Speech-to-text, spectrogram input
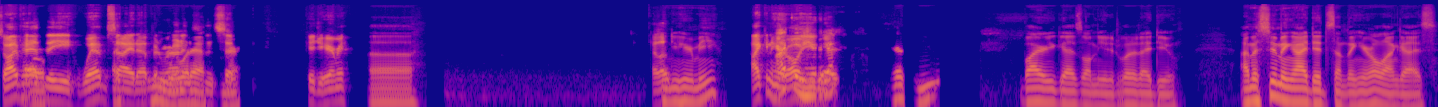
So I've had the website up and running since. Could you hear me? Uh, Hello. Can you hear me? I can hear I all can you hear guys. Why are you guys all muted? What did I do? I'm assuming I did something here. Hold on, guys.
